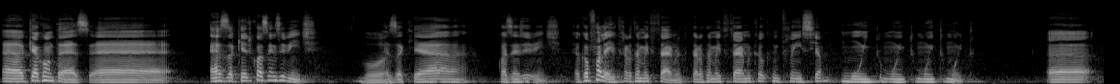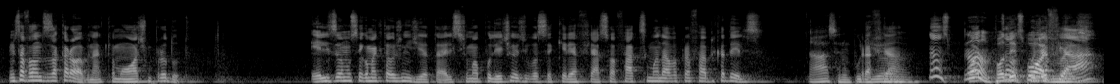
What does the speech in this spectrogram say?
É, o que acontece? É, essa aqui é de 420. Boa. Essa aqui é a 420. É o que eu falei, tratamento térmico. Tratamento térmico é o que influencia muito, muito, muito, muito. É, a gente está falando do Zakharov, né? Que é um ótimo produto. Eles, eu não sei como é que tá hoje em dia, tá? Eles tinham uma política de você querer afiar sua faca, você mandava para a fábrica deles. Ah, você não Pra podia... afiar. Não, você Não, poder podia pode, afiar,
